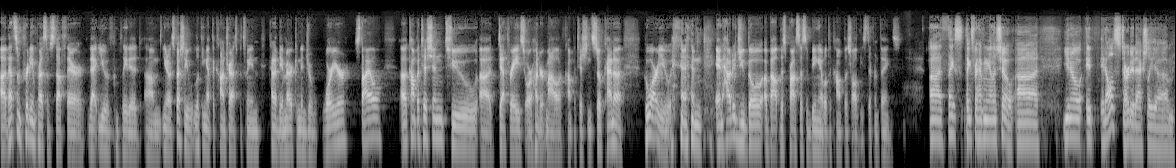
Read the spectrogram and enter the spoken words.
Uh, that's some pretty impressive stuff there that you have completed. Um, you know, especially looking at the contrast between kind of the American Ninja Warrior style uh, competition to uh, death race or 100 mile competition. So, kind of who are you and and how did you go about this process of being able to accomplish all these different things uh, thanks thanks for having me on the show uh, you know, it it all started actually. Um,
